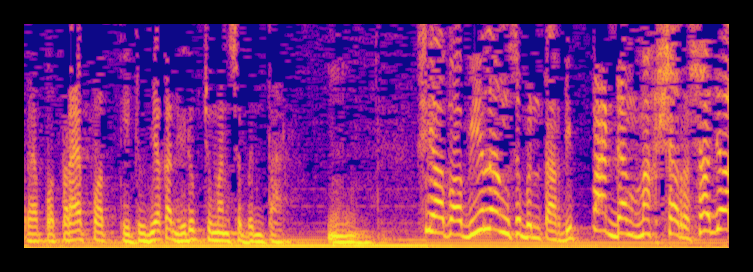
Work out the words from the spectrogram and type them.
repot-repot? Di dunia kan hidup cuma sebentar Hmm. Siapa bilang sebentar di padang maksyar saja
